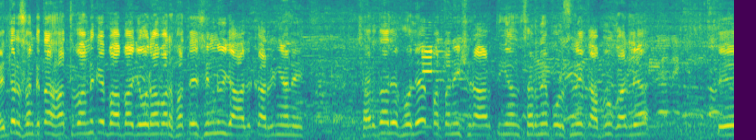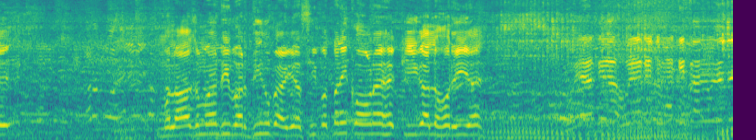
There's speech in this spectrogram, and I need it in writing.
ਇੱਧਰ ਸੰਗਤਾਂ ਹੱਥ ਬੰਨ੍ਹ ਕੇ ਬਾਬਾ ਜੋਰਾਵਰ ਫਤਿਹ ਸਿੰਘ ਨੂੰ ਯਾਦ ਕਰ ਰਹੀਆਂ ਨੇ। ਸਰਦਾ ਦੇ ਫੁੱਲੇ, ਪਤਾ ਨਹੀਂ ਸ਼ਰਾਰਤੀ ਅਨਸਰ ਨੇ ਪੁਲਿਸ ਨੇ ਕਾਬੂ ਕਰ ਲਿਆ। ਤੇ ਮੁਲਾਜ਼ਮਾਂ ਦੀ ਵਰਦੀ ਨੂੰ ਪੈ ਗਿਆ ਸੀ, ਪਤਾ ਨਹੀਂ ਕੌਣ ਹੈ, ਇਹ ਕੀ ਗੱਲ ਹੋ ਰਹੀ ਹੈ। ਹੋਇਆ ਕਿ ਹੋਇਆ ਕਿ ਦਿਮਾਗੀ ਪਾਗਲ ਕਹਿੰਦੇ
